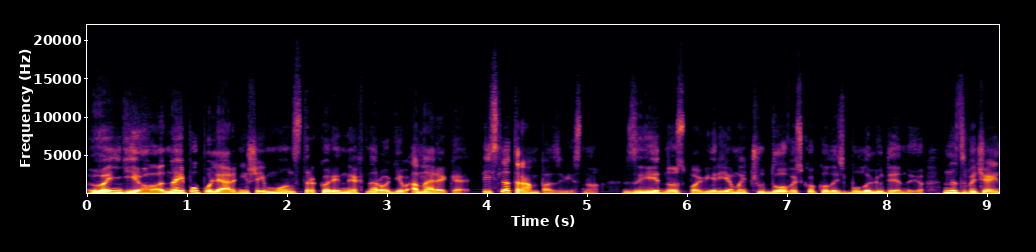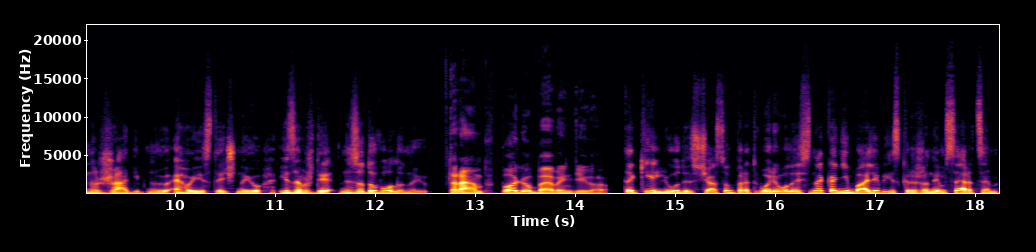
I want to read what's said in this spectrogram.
Вендіго найпопулярніший монстр корінних народів Америки після Трампа, звісно. Згідно з повір'ями, чудовисько колись було людиною, надзвичайно жадібною, егоїстичною і завжди незадоволеною. Трамп полюбе Вендіго. Такі люди з часом перетворювались на канібалів із крижаним серцем,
